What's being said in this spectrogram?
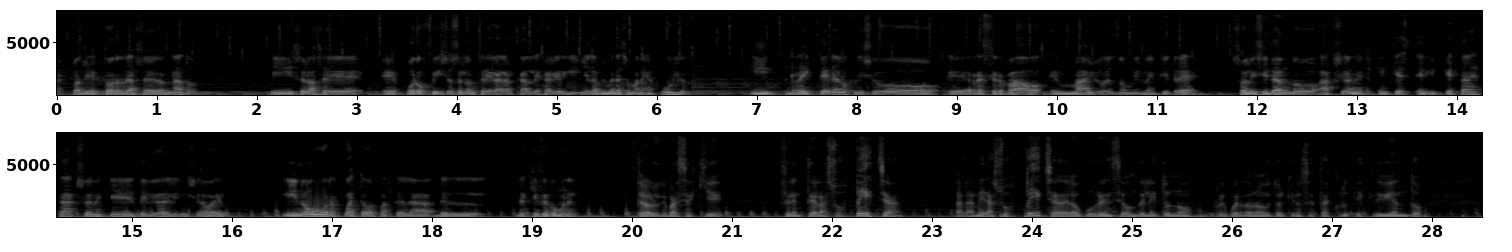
actual director de Aseo de Ornato, y se lo hace eh, por oficio, se lo entrega al alcalde Javier Guiñe la primera semana de julio y reitera el oficio reservado en mayo del 2023 solicitando acciones. ¿En qué, ¿En qué están estas acciones que debió haber iniciado él? Y no hubo respuesta por parte de la, del, del jefe comunal. Claro, lo que pasa es que frente a la sospecha, a la mera sospecha de la ocurrencia de un delito, nos recuerda un auditor que nos está escribiendo,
